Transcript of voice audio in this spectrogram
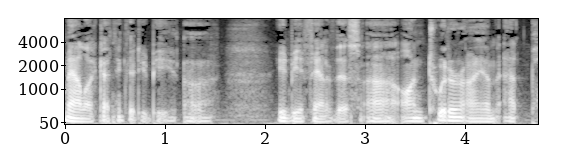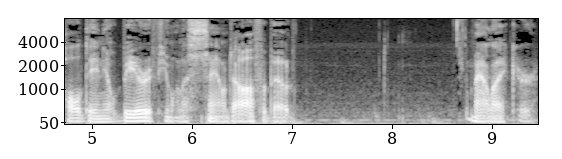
Malick, I think that you'd be uh, you'd be a fan of this. Uh, on Twitter, I am at Paul Daniel Beer. If you want to sound off about Malick or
